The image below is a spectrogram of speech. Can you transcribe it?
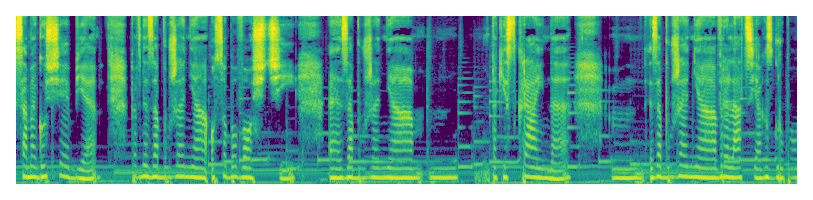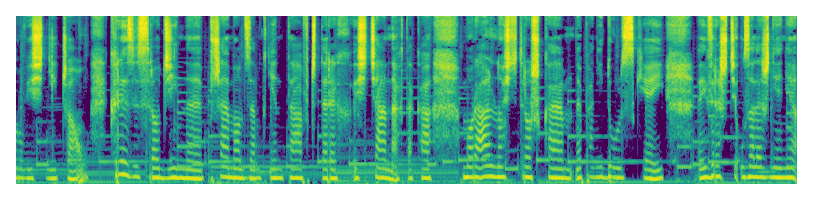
samego siebie, pewne zaburzenia osobowości, e, zaburzenia mm, takie skrajne, mm, zaburzenia w relacjach z grupą rówieśniczą, kryzys rodziny, przemoc zamknięta w czterech ścianach, taka moralność troszkę pani Dulskiej i wreszcie uzależnienie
